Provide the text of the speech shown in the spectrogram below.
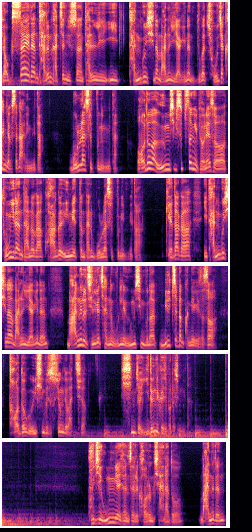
역사에 대한 다른 가짜 뉴스와는 달리 이 단군 씨나 마늘 이야기는 누가 조작한 역사가 아닙니다. 몰랐을 뿐입니다. 언어와 음식 습성이 변해서 동일한 단어가 과거에 의미했던 바를 몰랐을 뿐입니다. 게다가 이 단군 씨나 마늘 이야기는 마늘을 즐겨 찾는 우리네 음식 문화와 밀접한 관계에 있어서 더더욱 의심에서 수용돼 왔죠. 심지어 이런 일까지 벌어집니다. 굳이 웅녀의 전설을 거론치 않아도 마늘은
